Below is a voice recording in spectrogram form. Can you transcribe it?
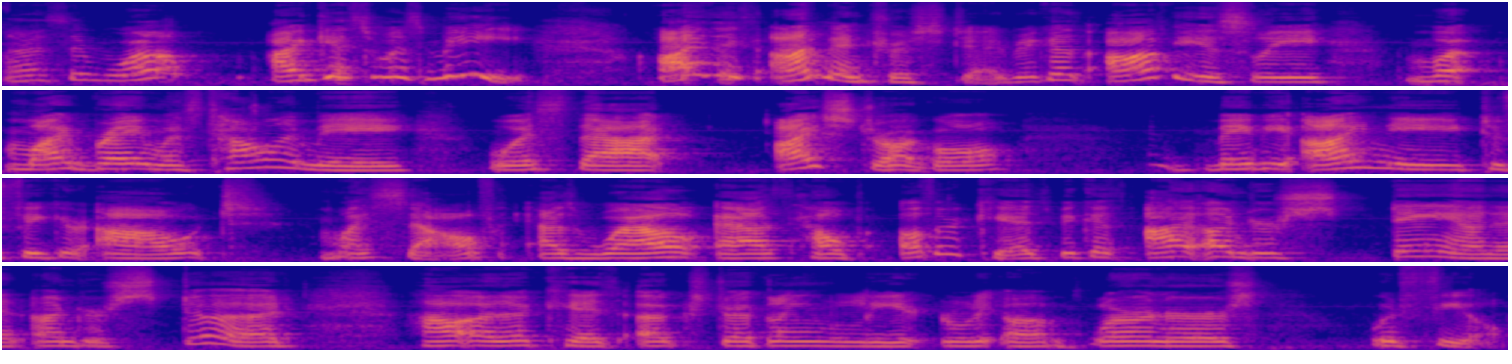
And I said, well, I guess it was me. I think I'm interested because obviously what my brain was telling me was that I struggle. Maybe I need to figure out myself as well as help other kids because I understand and understood how other kids, uh, struggling le- uh, learners, would feel,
